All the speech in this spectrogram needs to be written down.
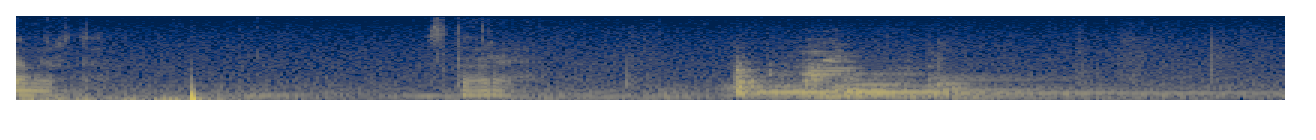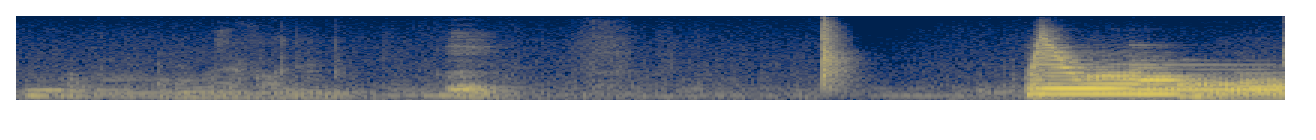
камера-то? Старая. Уже фото.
